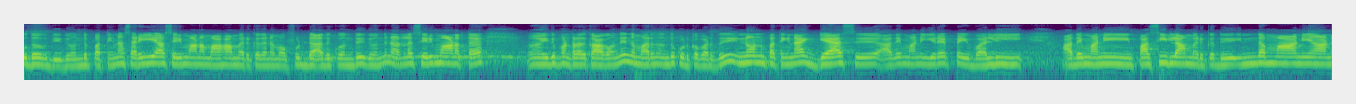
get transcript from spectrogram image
உதவுது. இது வந்து பார்த்திங்கன்னா சரியாக செரிமானம் ஆகாமல் இருக்குது நம்ம ஃபுட்டு அதுக்கு வந்து இது வந்து நல்ல செரிமானத்தை இது பண்ணுறதுக்காக வந்து இந்த மருந்து வந்து கொடுக்கப்படுது. இன்னொன்று பார்த்திங்கன்னா கேஸு அதே மாதிரி இறைப்பை வலி அதே மாதிரி பசி இல்லாமல் இருக்குது. இந்த மாதிரியான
